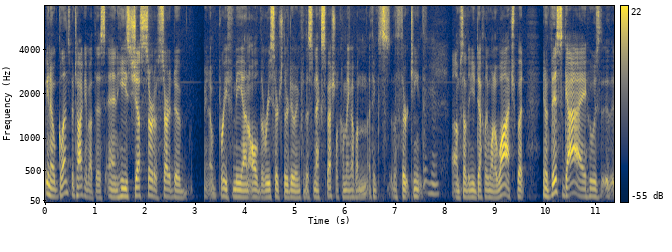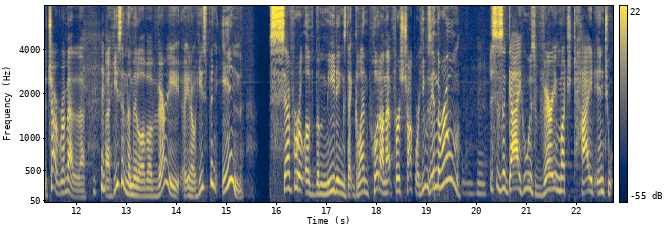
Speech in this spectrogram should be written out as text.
you know, Glenn's been talking about this, and he's just sort of started to you know, brief me on all the research they're doing for this next special coming up on, I think it's the 13th. Um, something you definitely want to watch. But, you know, this guy who's, Ciaramella, uh, he's in the middle of a very, you know, he's been in several of the meetings that Glenn put on that first chalkboard. He was in the room. This is a guy who is very much tied into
